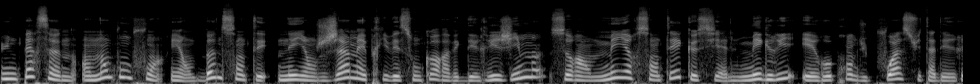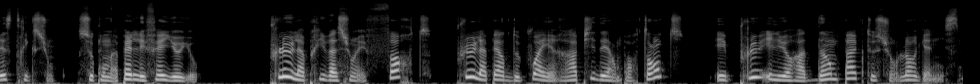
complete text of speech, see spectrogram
Une personne en embonpoint et en bonne santé n'ayant jamais privé son corps avec des régimes sera en meilleure santé que si elle maigrit et reprend du poids suite à des restrictions, ce qu'on appelle l'effet yo-yo. Plus la privation est forte, plus la perte de poids est rapide et importante, et plus il y aura d'impact sur l'organisme.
